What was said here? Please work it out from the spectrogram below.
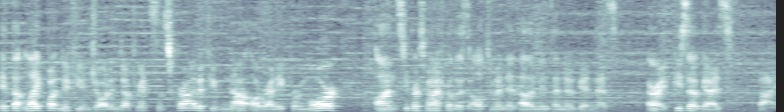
Hit that like button if you enjoyed, and don't forget to subscribe if you've not already for more on Super Smash Bros. Ultimate and other Nintendo goodness. Alright, peace out, guys. Bye.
